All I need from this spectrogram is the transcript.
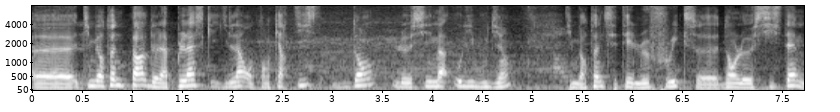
Euh, Tim Burton parle de la place qu'il a en tant qu'artiste dans le cinéma hollywoodien. Tim Burton, c'était le freaks dans le système.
